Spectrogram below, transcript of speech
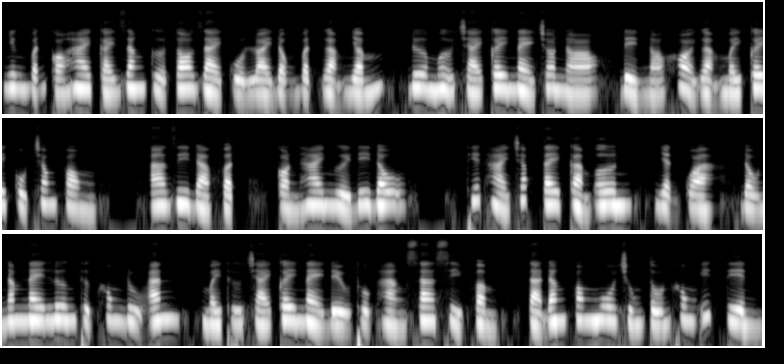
nhưng vẫn có hai cái răng cửa to dài của loài động vật gặm nhấm. Đưa mớ trái cây này cho nó, để nó khỏi gặm mấy cây cột trong phòng. A-di-đà Phật, còn hai người đi đâu? Thiết Hải chắp tay cảm ơn, nhận quà. Đầu năm nay lương thực không đủ ăn, mấy thứ trái cây này đều thuộc hàng xa xỉ phẩm. Tả Đăng Phong mua chúng tốn không ít tiền.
